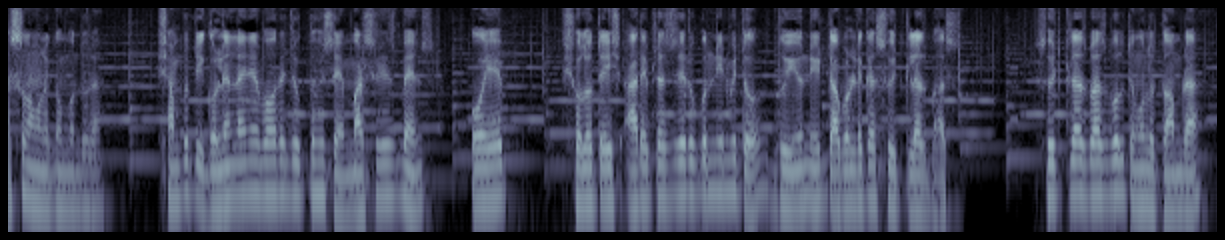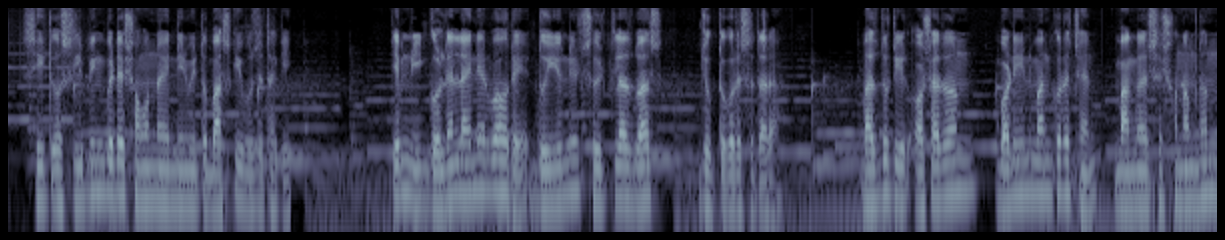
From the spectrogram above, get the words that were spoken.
আসসালামু আলাইকুম বন্ধুরা। সম্প্রতি গোল্ডেন লাইনের বহরে যুক্ত হয়েছে মার্সিডিজ বেঞ্চ ও এফ ষোলো তেইশ আর এফ চাষিজের উপর নির্মিত দুই unit double decker suite class bus suite class bus বলতে মূলত আমরা সিট ও স্লিপিং বেডের সমন্বয়ে নির্মিত বাসকেই বুঝে থাকি। তেমনি গোল্ডেন লাইনের বহরে দুই ইউনিট সুইট ক্লাস বাস যুক্ত করেছে তারা। বাস দুটির অসাধারণ বডি নির্মাণ করেছেন বাংলাদেশের স্বনামধন্য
